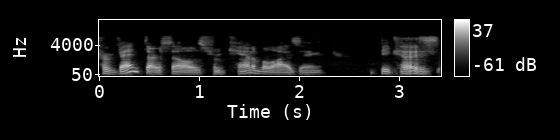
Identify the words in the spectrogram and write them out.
prevent ourselves from cannibalizing because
